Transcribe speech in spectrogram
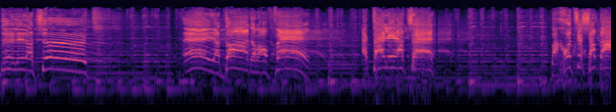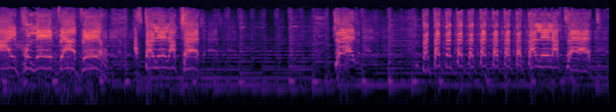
תני לי לצאת! היי, אדון רופא! תן לי לצאת! בחוץ יש שמיים חולים ואוויר, אז תן לי לצאת! כן! תן לי לצאת!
